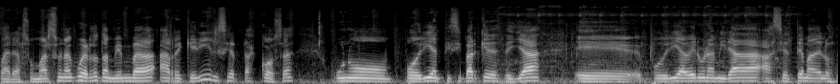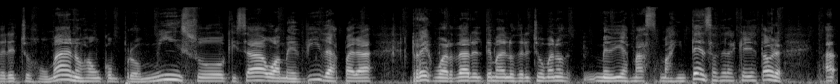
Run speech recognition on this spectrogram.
para sumarse a un acuerdo también va a requerir ciertas cosas. Uno podría anticipar que desde ya eh, podría haber una mirada hacia el tema de los derechos humanos, a un compromiso quizá o a medidas para resguardar el tema de los derechos humanos, medidas más, más intensas de las que hay hasta ahora. ¿Ha,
